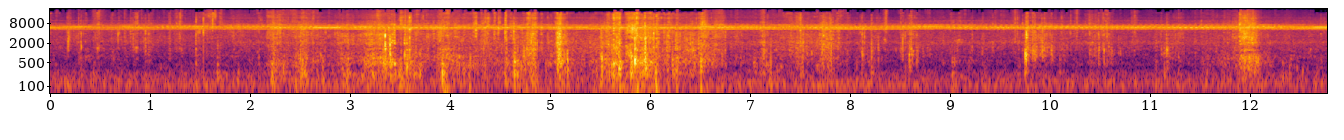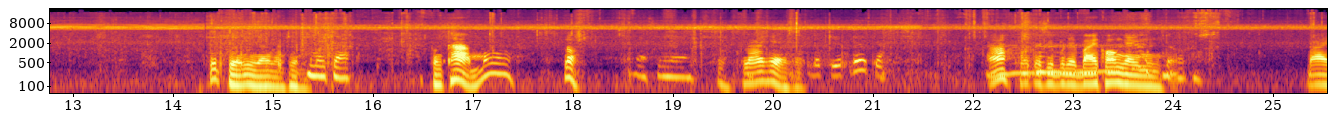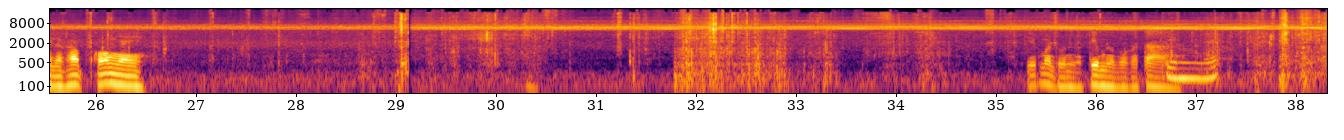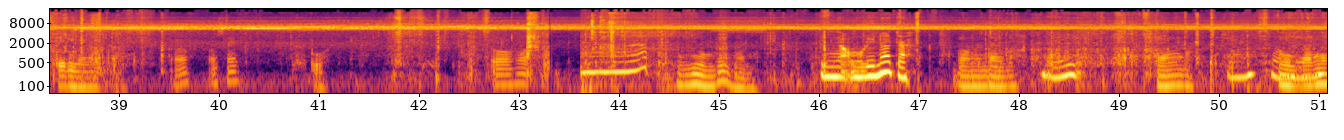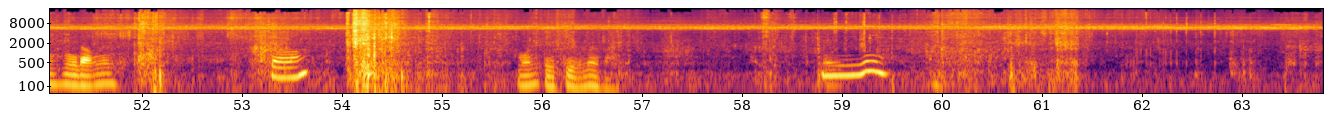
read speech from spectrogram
ม่อมม่อมแม่มล้างออกกับข้าวจนพูนเดี๋ยวสิทายบัดล่างให้เบิ่งน้ำครับผมแม่นจ้ะม่อมแม่มไข่กันเนาะจ้ะเฮ็ดเพิงอีกอย่างหนึ่งเช่นโมจากเพิ่งถามหม้ออาซิแมนร้ายแห่ครับเราเก็บเด้อจ้ะเอ้าว่าแต่สิบ่ได้บายคล้องใหญ่มื้อนี้ดอกบายแล้วครับคล้องใหญ่เก็บมาโดนแล้วเต็มแล้วบ่กระตา เต็มเลยเต็มแล้วครับเอาเอาใส่ปูต่อครับ ครับยุ่งด้วยกันเป็นเงาเลยเนาะจ้ะดอกนั้นได้ปะนี่แข็งปะสองสอง มีดอกหนึงมีดอกหนึง สอง ม้วนตีจิ๋วเลยปะ นี่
